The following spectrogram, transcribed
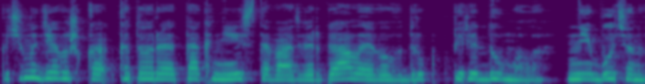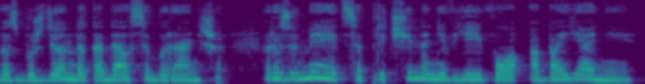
Почему девушка, которая так неистово отвергала его, вдруг передумала? Не будь он возбужден, догадался бы раньше. Разумеется, причина не в его обаянии.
